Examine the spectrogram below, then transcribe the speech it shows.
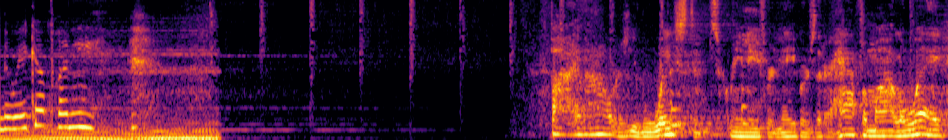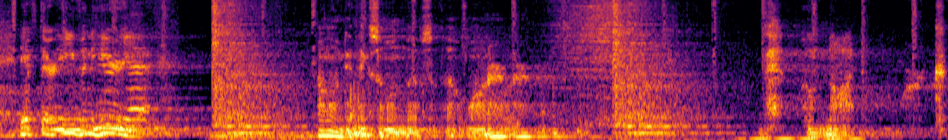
Time to wake up, honey. Five hours you've wasted screaming for neighbors that are half a mile away, if they're even here yet. How long do you think someone lives without water? That will not work.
